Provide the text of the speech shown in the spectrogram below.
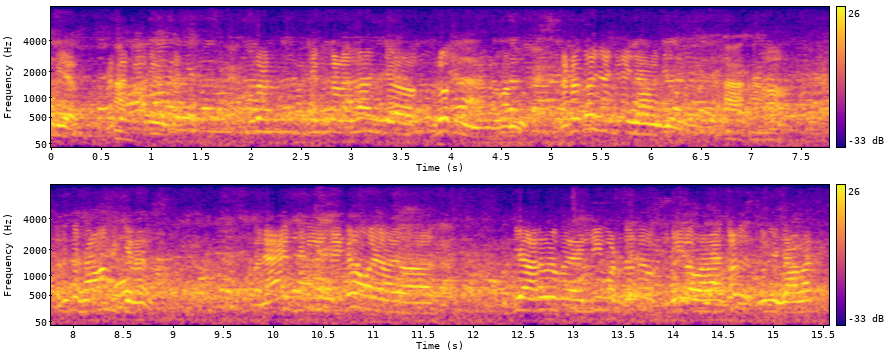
முடியாது புதன் திங்களெல்லாம் இங்கே யோசனை நாங்கள் வந்து. நடக்கா ஞாயிற்று ஞாபகம் செய்வோம் இருக்க சாமான் விற்கணும் இப்போ ஞாயிறு சனிக்கிழமைக்கா வித்தியா அறுபது லீவ் எடுத்தது லீவில் வராக்கள் கொஞ்சம் மற்றபடி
